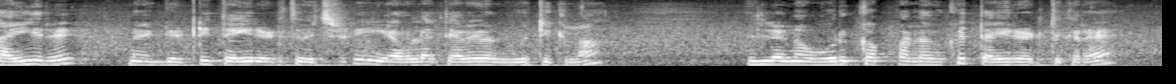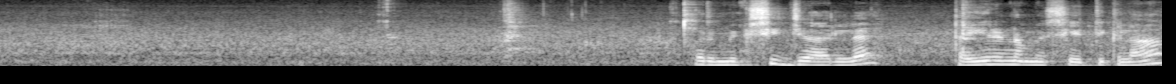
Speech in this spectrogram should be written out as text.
தயிர். நான் கெட்டி தயிர் எடுத்து வச்சுருக்கேன். எவ்வளோ தேவையோ ஊற்றிக்கலாம் இதில் நான் ஒரு கப் அளவுக்கு தயிர் எடுத்துக்கிறேன். ஒரு மிக்ஸி ஜாரில் தயிரை நம்ம சேர்த்துக்கலாம்.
